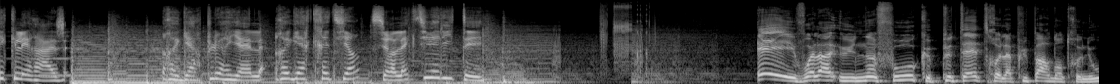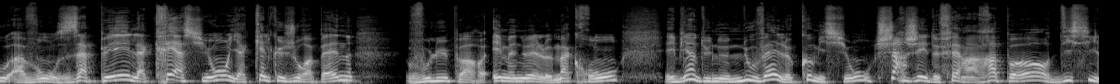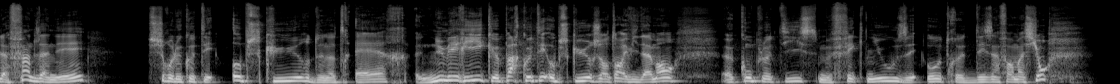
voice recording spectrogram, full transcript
Éclairage. Regard pluriel, regard chrétien sur l'actualité. Et voilà une info que peut-être la plupart d'entre nous avons zappé, la création, il y a quelques jours à peine, voulue par Emmanuel Macron, eh bien d'une nouvelle commission chargée de faire un rapport d'ici la fin de l'année sur le côté obscur de notre ère numérique. Par côté obscur, j'entends évidemment euh, complotisme, fake news et autres désinformations.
